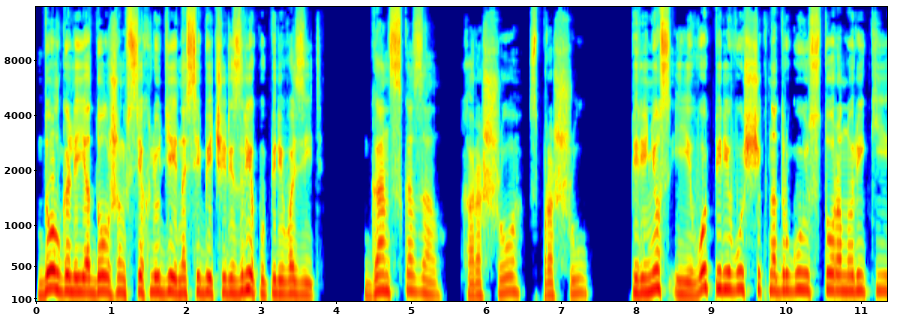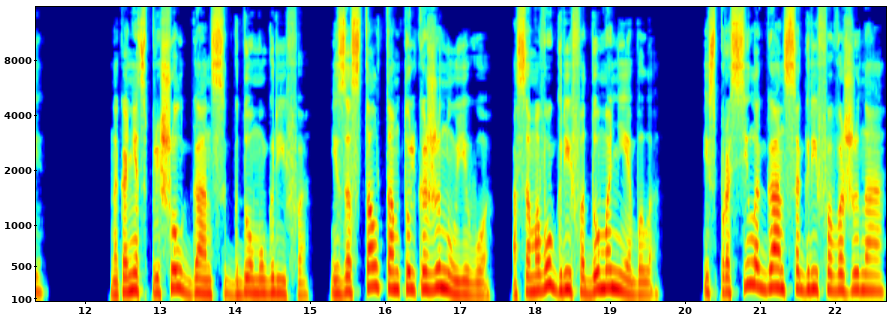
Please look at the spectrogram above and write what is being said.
долго ли я должен всех людей на себе через реку перевозить?» Ганс сказал, «Хорошо, спрошу» перенес и его перевозчик на другую сторону реки. Наконец пришел Ганс к дому Грифа и застал там только жену его, а самого Грифа дома не было. И спросила Ганса Грифова жена,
